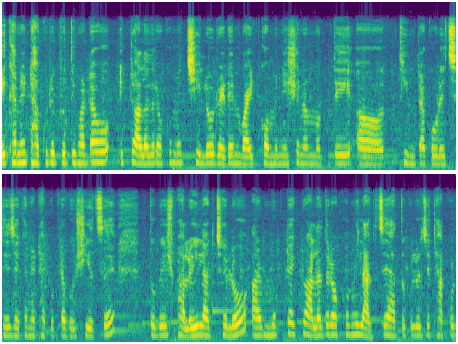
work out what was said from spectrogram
এখানে ঠাকুরের প্রতিমাটাও একটু আলাদা রকমের ছিল রেড অ্যান্ড হোয়াইট কম্বিনেশনের মধ্যে থিমটা করেছে যেখানে ঠাকুরটা বসিয়েছে। তো বেশ ভালোই লাগছিল। আর মুখটা একটু আলাদা রকমই লাগছে, এতগুলো যে ঠাকুর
